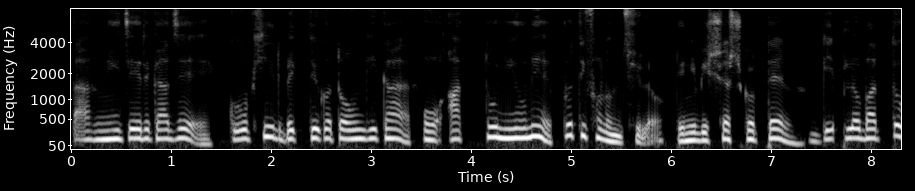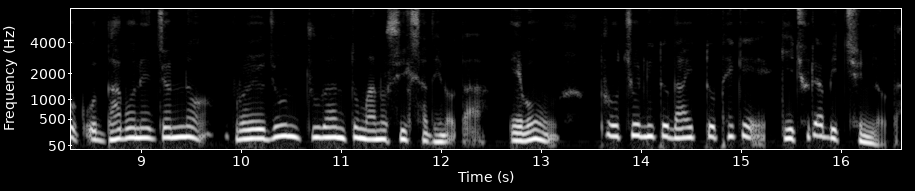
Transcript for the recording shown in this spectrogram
তার নিজের কাজে গভীর ব্যক্তিগত অঙ্গীকার ও আত্মনিয়মে প্রতিফলন ছিল। তিনি বিশ্বাস করতেন বিপ্লবাত্মক উদ্ভাবনের জন্য প্রয়োজন চূড়ান্ত মানসিক স্বাধীনতা এবং প্রচলিত দায়িত্ব থেকে কিছুটা বিচ্ছিন্নতা।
